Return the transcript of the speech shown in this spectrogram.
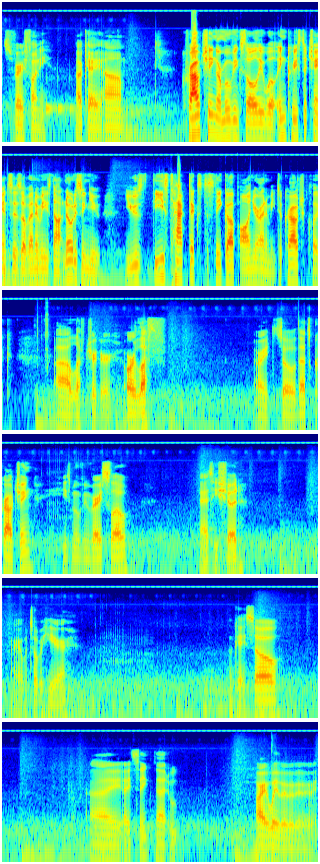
it's very funny. Okay, um... Crouching or moving slowly will increase the chances of enemies not noticing you. Use these tactics to sneak up on your enemy. To crouch, click uh, left trigger, or left. Alright, so that's crouching. He's moving very slow, as he should. Alright, what's over here? Okay, so... I, I think that... Alright, wait, wait, wait, wait, wait.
